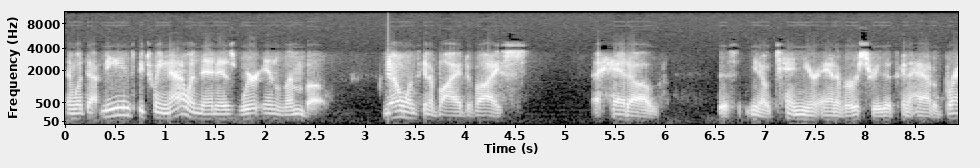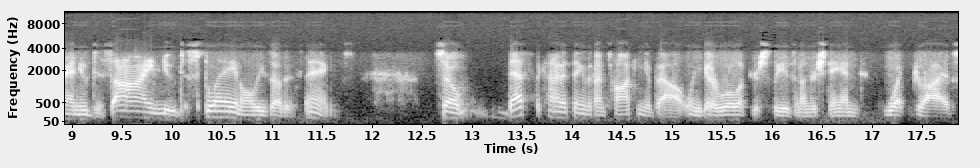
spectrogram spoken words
And what that means between now and then is we're in limbo. No one's going to buy a device ahead of this, you know, 10 year anniversary that's going to have a brand new design, new display, and all these other things. So that's the kind of thing that I'm talking about when you got to roll up your sleeves and understand what drives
